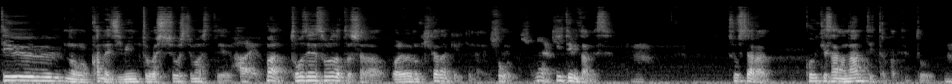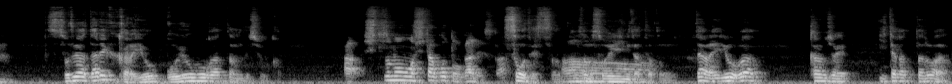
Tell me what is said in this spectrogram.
ていうのをかなり自民党が主張してまして、はい。まあ、当然そうだとしたら、我々も聞かなきゃいけないので、そうですね。聞いてみたんですよ。うん。そしたら、小池さんが何て言ったかというと、うん。それは誰かからよご要望があったのでしょうか？あ、質問をしたことがですか？そうです。多あー分そういう意味だったと思う。だから要は、彼女が言いたかったのは、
